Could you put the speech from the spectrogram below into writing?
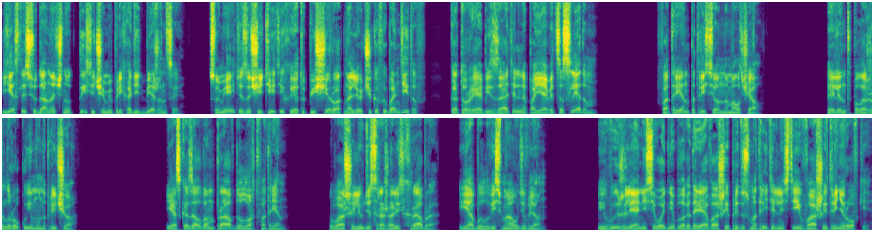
если сюда начнут тысячами приходить беженцы? Сумеете защитить их и эту пещеру от налетчиков и бандитов, которые обязательно появятся следом?» Фатрен потрясенно молчал. Элленд положил руку ему на плечо. «Я сказал вам правду, лорд Фатрен. Ваши люди сражались храбро. Я был весьма удивлен. И выжили они сегодня благодаря вашей предусмотрительности и вашей тренировке.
